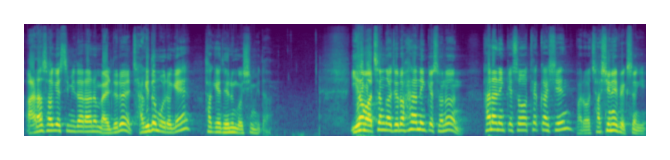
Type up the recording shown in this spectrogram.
알아서 하겠습니다라는 말들을 자기도 모르게 하게 되는 것입니다. 이와 마찬가지로 하나님께서는 하나님께서 택하신 바로 자신의 백성이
